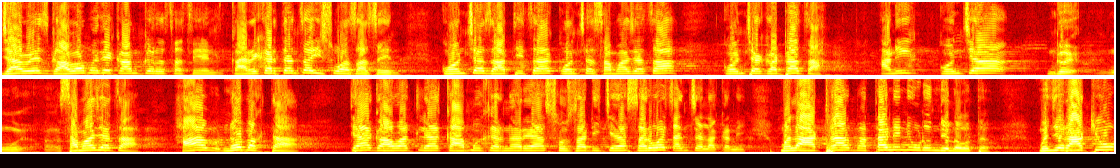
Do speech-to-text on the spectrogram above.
ज्यावेळेस गावामध्ये काम करत असेल कार्यकर्त्यांचा विश्वास असेल कोणच्या जातीचा कोणच्या समाजाचा कोणत्या गटाचा आणि कोणत्या ग समाजाचा हा न बघता त्या गावातल्या कामं करणाऱ्या सोसायटीच्या सर्व संचालकांनी मला अठरा मताने निवडून दिलं होतं. म्हणजे राखीव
